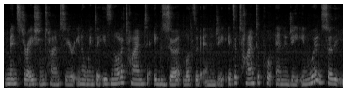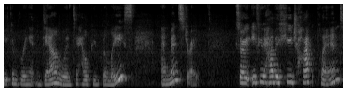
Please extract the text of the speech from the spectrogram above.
menstruation time so your inner winter is not a time to exert lots of energy it's a time to put energy inward so that you can bring it downward to help you release and menstruate so if you have a huge hike planned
